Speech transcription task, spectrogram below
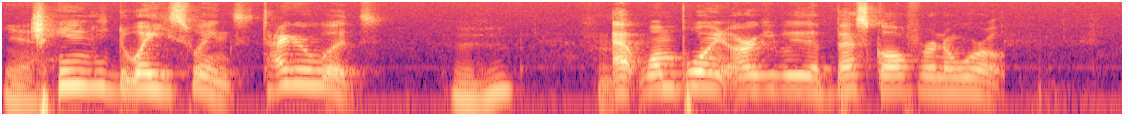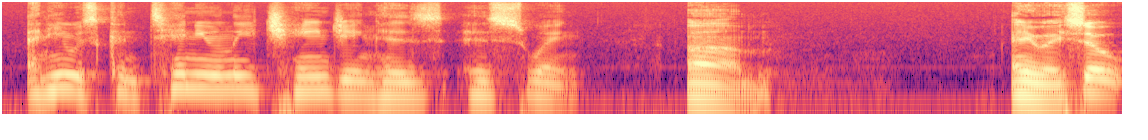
Yeah. Changed the way he swings. Tiger Woods, hmm at one point, arguably the best golfer in the world, and he was continually changing his his swing. Um. Anyway, so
